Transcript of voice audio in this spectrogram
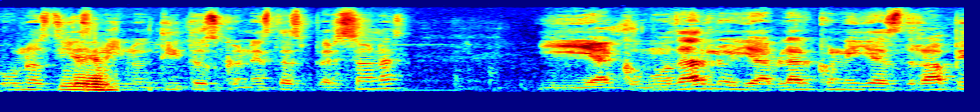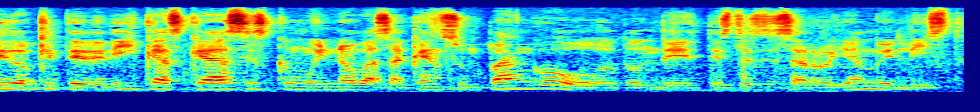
unos 10 Bien. minutitos con estas personas y acomodarlo y hablar con ellas rápido, qué te dedicas, qué haces, cómo innovas acá en Zumpango o donde te estés desarrollando y listo.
